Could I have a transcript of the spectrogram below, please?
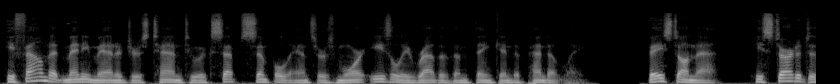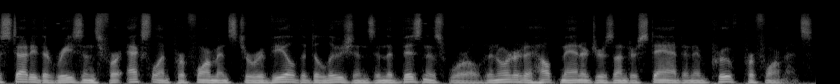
he found that many managers tend to accept simple answers more easily rather than think independently. Based on that, he started to study the reasons for excellent performance to reveal the delusions in the business world in order to help managers understand and improve performance.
